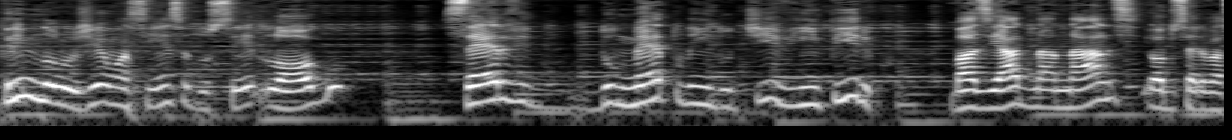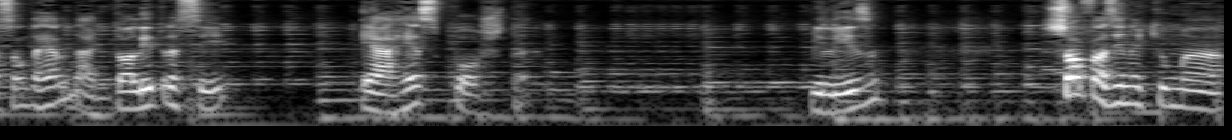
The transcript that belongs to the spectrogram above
Criminologia é uma ciência do ser, logo serve do método indutivo e empírico baseado na análise e observação da realidade. Então a letra C é a resposta. Beleza? Só fazendo aqui uma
